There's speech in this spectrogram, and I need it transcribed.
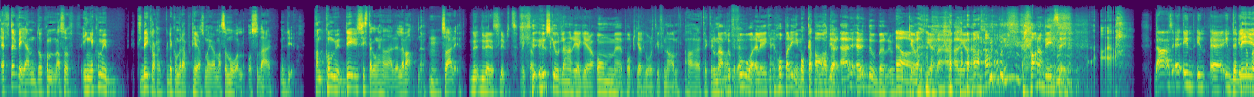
efter VM, då kommer, alltså ingen kommer ju, det är klart att det kommer rapporteras om man gör massa mål och sådär. Men det, han kommer, ju- det är ju sista gången han är relevant nu. Mm. Så är det ju. Nu, nu är det slut. Liksom. Hur, hur skulle han reagera om eh, Portugal går till final? Ja, jag tänkte Ronaldo får, eller hoppar in, Och att man avgör. möter- Är, det- är det dubbel Ja. mot hela arenan? Har han det i sig? Ja, alltså, eh, in, in, eh, in, Det blir inte ju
